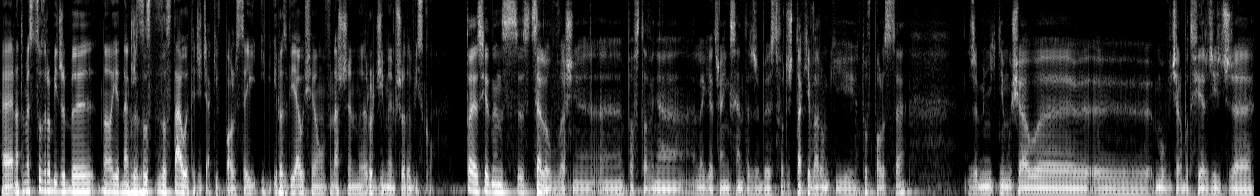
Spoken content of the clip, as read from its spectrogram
E, natomiast co zrobić, żeby no jednakże zostały te dzieciaki w Polsce i, i rozwijały się w naszym rodzimym środowisku? To jest jeden z, z, celów właśnie e, powstawienia Legia Training Center, żeby stworzyć takie warunki tu w Polsce, żeby nikt nie musiał e, mówić albo twierdzić, że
